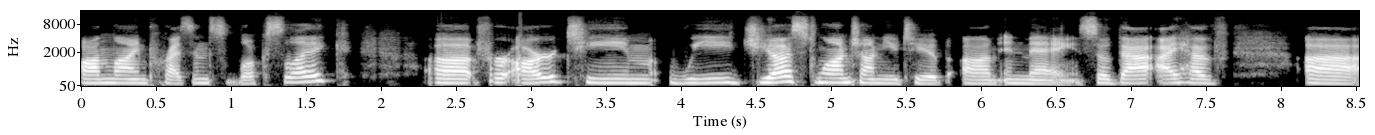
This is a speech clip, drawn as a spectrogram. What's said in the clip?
online presence looks like. Uh, for our team, we just launched on YouTube um, in May. So that I have uh,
